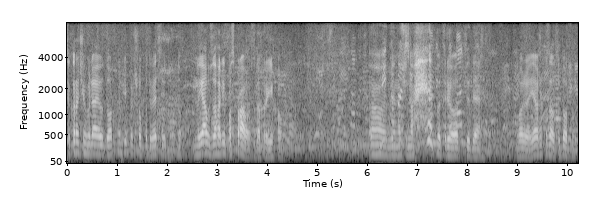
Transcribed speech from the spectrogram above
Це коротше гуляю в Дортмунді, прийшов подивитися. Ну, Ну я взагалі по справах сюди приїхав. О, блін, починає патріот іде. Боже, я вже казав, це Дортмунд.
